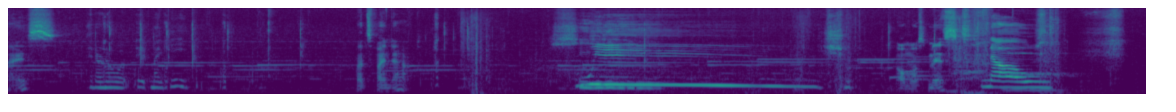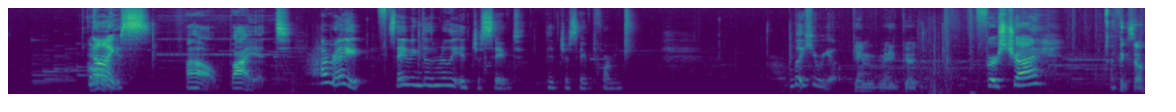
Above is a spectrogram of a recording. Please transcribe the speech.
Nice. I don't know what it might be. Let's find out. Almost Almost missed. No. Oh. Nice. I'll buy it. All right. Saving doesn't really. It just saved. It just saved for me. But here we go. Game made good. First try. I think so.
